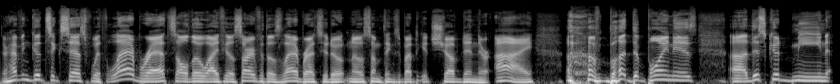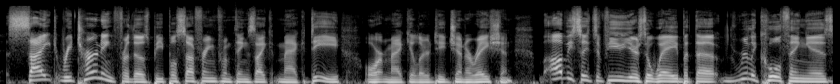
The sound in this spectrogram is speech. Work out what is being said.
They're having good success with lab rats, although I feel sorry for those lab rats who don't know something's about to get shoved in their eye. but the point is, uh, this could mean sight returning for those people suffering from things like MACD or macular degeneration. Obviously, it's a few years away, but the really cool thing is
